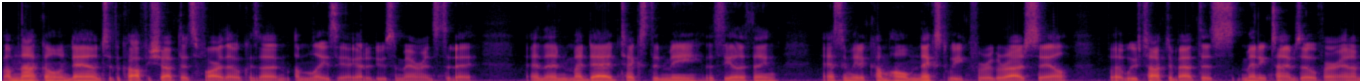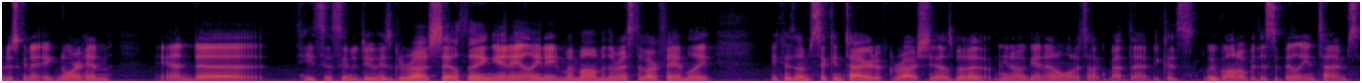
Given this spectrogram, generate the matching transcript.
I'm not going down to the coffee shop that's far though, because I'm, I'm lazy. I got to do some errands today. And then my dad texted me. That's the other thing asking me to come home next week for a garage sale. But we've talked about this many times over, and I'm just going to ignore him. And uh, he's just going to do his garage sale thing and alienate my mom and the rest of our family because I'm sick and tired of garage sales. But, I, you know, again, I don't want to talk about that because we've gone over this a billion times.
